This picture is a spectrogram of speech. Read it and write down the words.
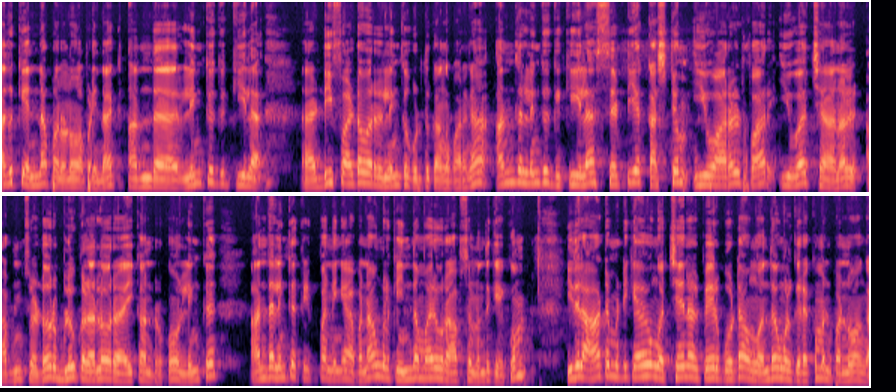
அதுக்கு என்ன பண்ணணும் அப்படின்னா அந்த லிங்க்குக்கு கீழே டிஃபால்ட்டாக ஒரு லிங்க் கொடுத்துருக்காங்க பாருங்கள் அந்த லிங்க்குக்கு கீழே செட்டிய custom URL for your channel அப்படின்னு சொல்லிட்டு ஒரு ப்ளூ கலரில் ஒரு ஐக்கான் இருக்கும். லிங்க்கு அந்த லிங்க்கை கிளிக் பண்ணீங்க அப்படின்னா உங்களுக்கு இந்த மாதிரி ஒரு ஆப்ஷன் வந்து கேட்கும். இதில் ஆட்டோமேட்டிக்காகவே உங்கள் சேனல் பேர் போட்டு அவங்க வந்து உங்களுக்கு ரெக்கமெண்ட் பண்ணுவாங்க.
